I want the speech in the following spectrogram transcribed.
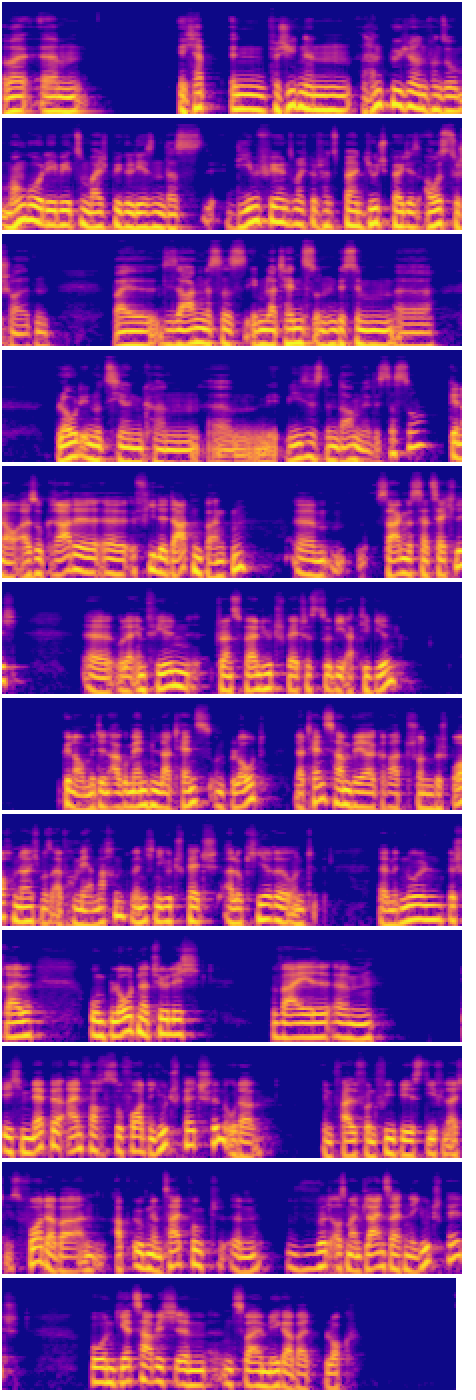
Aber ähm, ich habe in verschiedenen Handbüchern von so MongoDB zum Beispiel gelesen, dass die empfehlen, zum Beispiel Transparent Huge Pages auszuschalten, weil sie sagen, dass das eben Latenz und ein bisschen äh, Bloat induzieren können. Ähm, wie ist es denn damit? Ist das so? Genau, also gerade äh, viele Datenbanken ähm, sagen das tatsächlich äh, oder empfehlen, Transparent Huge Pages zu deaktivieren. Genau, mit den Argumenten Latenz und Bloat. Latenz haben wir ja gerade schon besprochen. Ne? Ich muss einfach mehr machen, wenn ich eine Huge Page allokiere und äh, mit Nullen beschreibe. Und Bloat natürlich, weil ähm, ich mappe einfach sofort eine Huge Page hin oder im Fall von FreeBSD vielleicht nicht sofort, aber an, ab irgendeinem Zeitpunkt ähm, wird aus meinen kleinen Seiten eine Huge-Page. Und jetzt habe ich ähm, einen 2 Megabyte Block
